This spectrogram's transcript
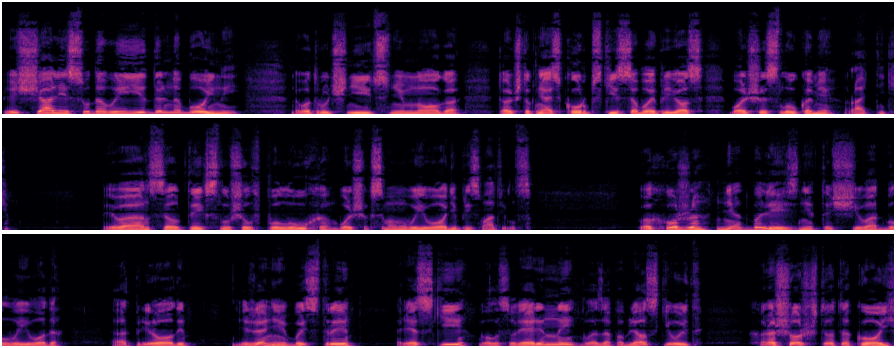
Пищали судовые дальнобойные, но вот ручниц немного, только что князь Курбский с собой привез, больше с луками, ратники. Иван Салтык слушал в полухо, больше к самому воеводе присматривался. Похоже, не от болезни тащеват был воевода, а от природы. Движения быстрые, резкие, голос уверенный, глаза поблескивают. Хорошо, что такой,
